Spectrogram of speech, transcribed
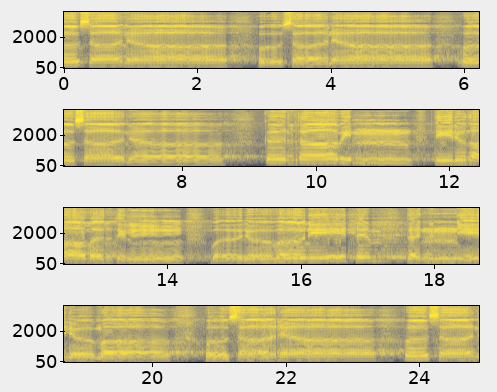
ഓസാന ഓസാന ഓസാന കർത്താവിൻ തിരുനാമത്തിൽ വരുവനേറ്റം തന്നിനുമാ. ഓസാന ഓസാന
